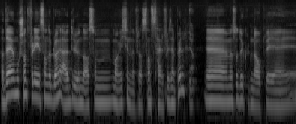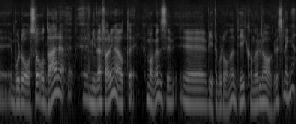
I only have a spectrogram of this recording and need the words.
Ja, Det er jo morsomt, fordi Sander Blanc er jo druen da som mange kjenner fra Sancerre f.eks. Ja. Eh, men så dukker den da opp i i Bordeaux også. Og der, eh, min erfaring er at eh, mange av disse eh, hvite bordeauxene de kan jo lagres lenge.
